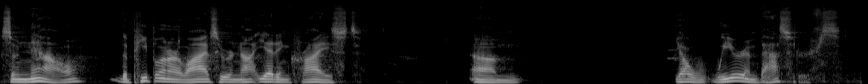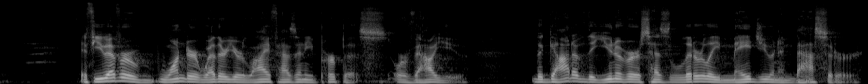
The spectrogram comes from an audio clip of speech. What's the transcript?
So now, the people in our lives who are not yet in Christ, um, y'all, we are ambassadors. If you ever wonder whether your life has any purpose or value, the God of the universe has literally made you an ambassador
